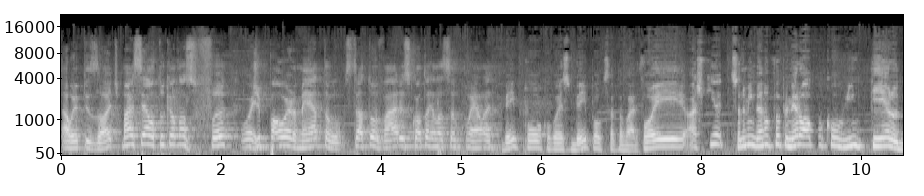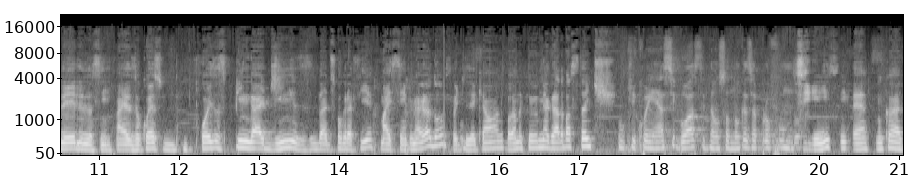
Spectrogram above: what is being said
ao episódio. Marcel, tu que é o nosso fã Oi. de Power Metal, Stratovarius, qual a tua relação com ela? Bem pouco, eu conheço bem pouco Stratovarius. Foi, acho que, se eu não me engano, foi o primeiro álbum que eu ouvi inteiro deles, assim. Mas eu conheço coisas pingadinhas assim, da discografia, mas sempre me agradou. Foi dizer que é uma banda que me agrada bastante. O que conhece gosta, então só nunca se aprofundou. Sim, sim, é. Nunca,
